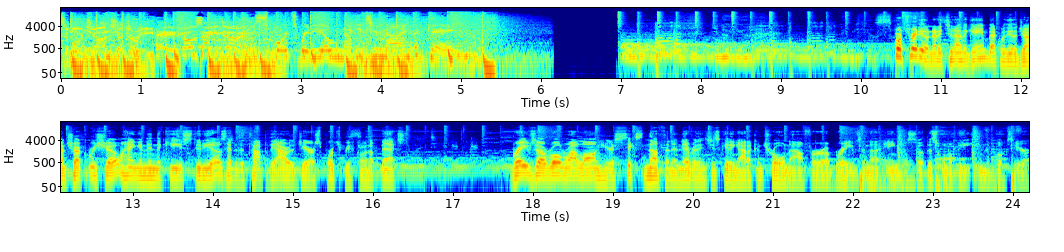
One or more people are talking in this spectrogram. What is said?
To more John Chuckery. Hey, folks, how you doing? Sports Radio 92.9 The Game. Sports Radio 92.9 The Game. Back with you, the John Chuckery Show, hanging in the Keys Studios. Head to the top of the hour. The JR Sports Brief coming up next. Braves are rolling right along here, 6 nothing, and everything's just getting out of control now for uh, Braves and uh, Angels. So this one will be in the books here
